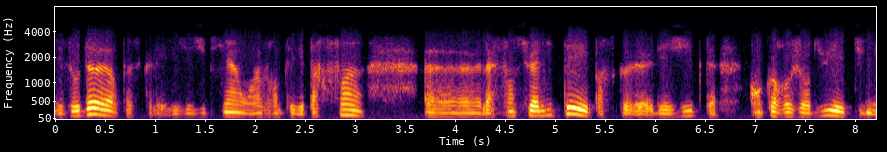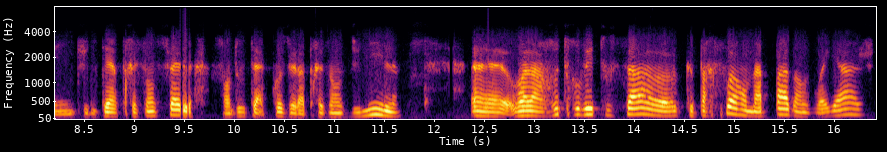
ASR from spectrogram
les odeurs, parce que les, les, Égyptiens ont inventé les parfums, euh, la sensualité, parce que l'Égypte, encore aujourd'hui, est une, une terre très sensuelle, sans doute à cause de la présence du Nil. Euh, voilà, retrouver tout ça euh, que parfois on n'a pas dans le voyage,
